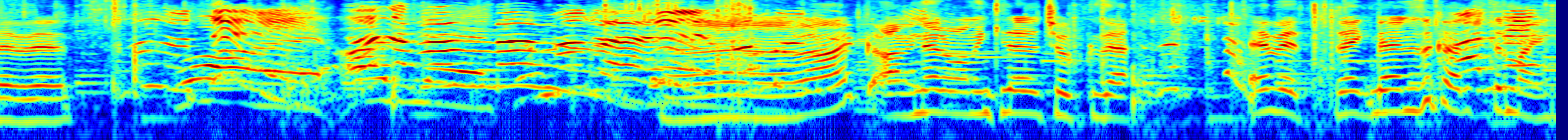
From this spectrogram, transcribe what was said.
Evet. Ha, bak Aminer onunkiler de çok güzel. Evet renklerinizi karıştırmayın.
